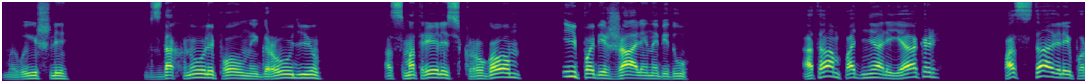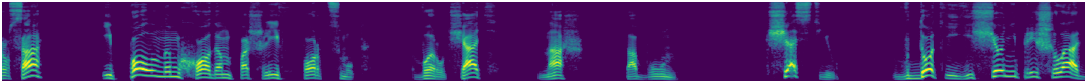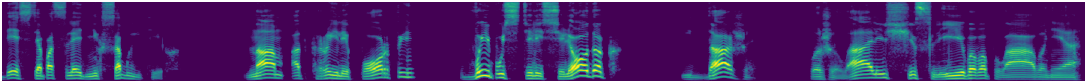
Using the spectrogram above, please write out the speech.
Мы вышли, вздохнули полной грудью, осмотрелись кругом и побежали на беду. А там подняли якорь, поставили паруса и полным ходом пошли в Портсмут выручать наш табун. К счастью, в доки еще не пришла весть о последних событиях. Нам открыли порты, выпустили селедок и даже пожелали счастливого плавания.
